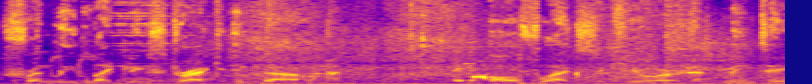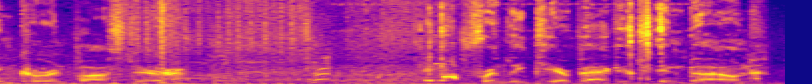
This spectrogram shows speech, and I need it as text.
Friendly lightning strike inbound. All flags secured. Maintain current posture. Friendly care package inbound.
